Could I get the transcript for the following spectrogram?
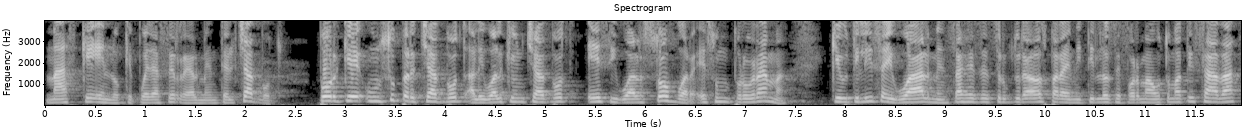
más que en lo que puede hacer realmente el chatbot. Porque un super chatbot, al igual que un chatbot, es igual software, es un programa que utiliza igual mensajes estructurados para emitirlos de forma automatizada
